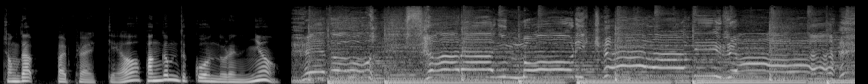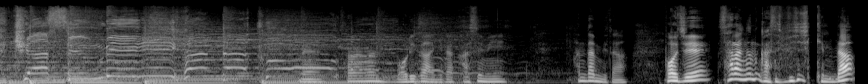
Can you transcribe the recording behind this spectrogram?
정답 발표할게요. 방금 듣고 온 노래는요. 네, 사랑은 머리가 아니라 가슴이 한답니다. 버즈의 사랑은 가슴이 시킨다.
